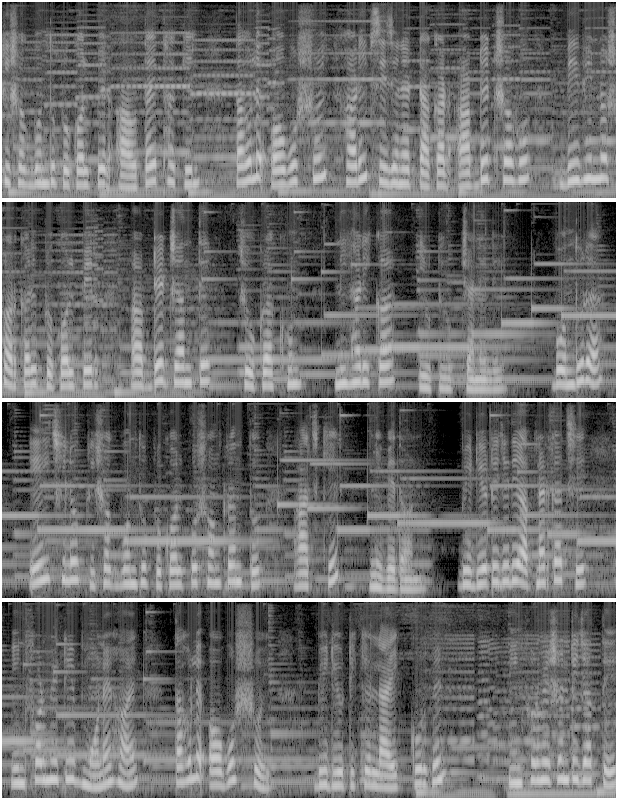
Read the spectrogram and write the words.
কৃষক বন্ধু প্রকল্পের আওতায় থাকেন, তাহলে অবশ্যই খারিফ সিজনের টাকার আপডেট সহ বিভিন্ন সরকারি প্রকল্পের আপডেট জানতে চোখ রাখুন নিহারিকা ইউটিউব চ্যানেলে। বন্ধুরা, এই ছিল কৃষক বন্ধু প্রকল্প সংক্রান্ত আজকের নিবেদন। ভিডিওটি যদি আপনার কাছে ইনফরমেটিভ মনে হয়, তাহলে অবশ্যই ভিডিওটিকে লাইক করবেন। ইনফরমেশনটি যাতে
